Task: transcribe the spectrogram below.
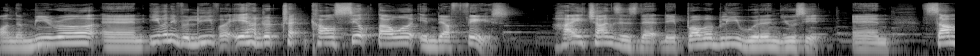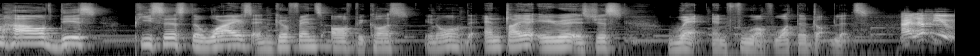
on the mirror, and even if you leave a 800 thread count silk towel in their face, high chances that they probably wouldn't use it. And somehow this pisses the wives and girlfriends off because, you know, the entire area is just wet and full of water droplets. I love you.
